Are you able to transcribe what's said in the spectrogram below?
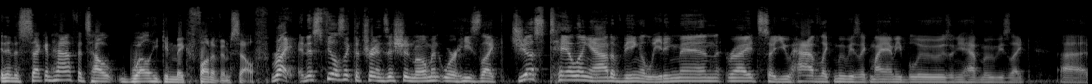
And in the second half, it's how well he can make fun of himself. Right, and this feels like the transition moment where he's like just tailing out of being a leading man, right? So you have like movies like Miami Blues, and you have movies like uh,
